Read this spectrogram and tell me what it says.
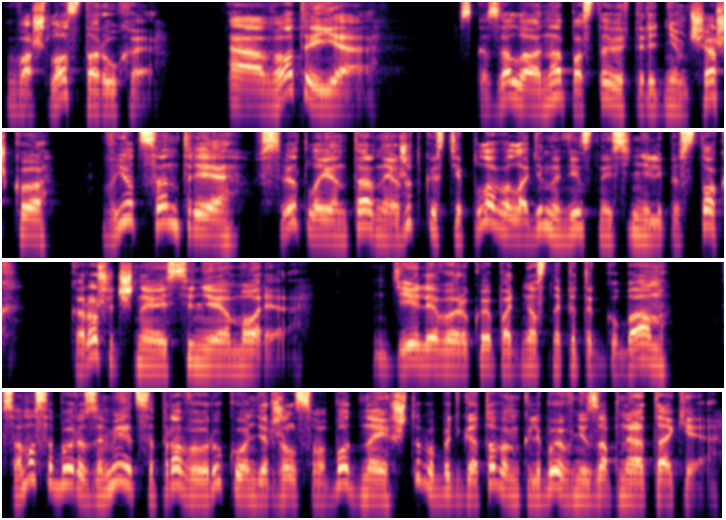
вошла старуха. «А вот и я», — сказала она, поставив перед ним чашку, в её центре, в светлой янтарной жидкости, плавал один-единственный синий лепесток, крошечное синее море. Ди левой рукой поднес напиток к губам. Само собой, разумеется, правую руку он держал свободной, чтобы быть готовым к любой внезапной атаке.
